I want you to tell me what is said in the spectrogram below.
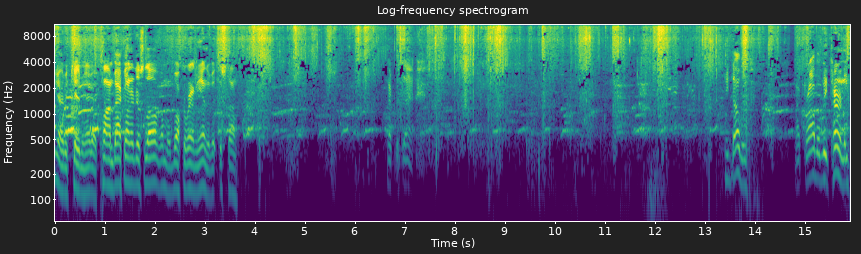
You gotta be kidding me. I gotta climb back under this log. I'm gonna walk around the end of it this time. He. I probably turned him.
